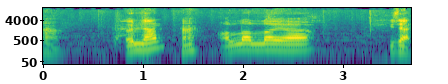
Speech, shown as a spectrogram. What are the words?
Aha. Öl lan. Heh. Allah Allah ya. Güzel.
